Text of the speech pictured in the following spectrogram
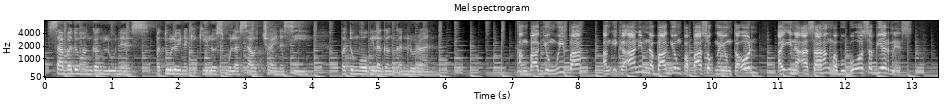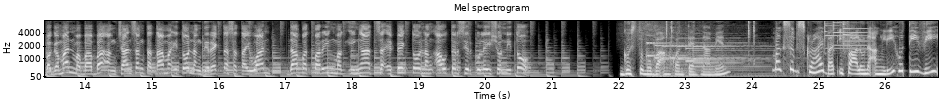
Sabado hanggang lunes, patuloy na kikilos mula South China Sea, patungo Hilagang Kanluran. Ang bagyong Wipa, ang ika-anim na bagyong papasok ngayong taon, ay inaasahang mabubuo sa biyernes. Bagaman mababa ang tsansang tatama ito ng direkta sa Taiwan, dapat pa ring mag-ingat sa epekto ng outer circulation nito. Gusto mo ba ang content namin? Mag-subscribe at i-follow na ang Liho TV.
